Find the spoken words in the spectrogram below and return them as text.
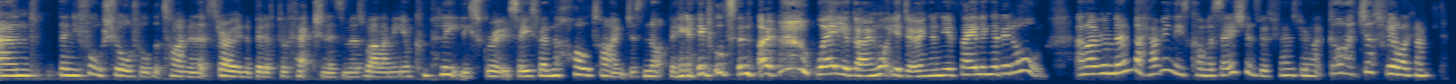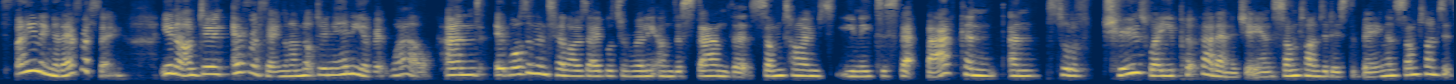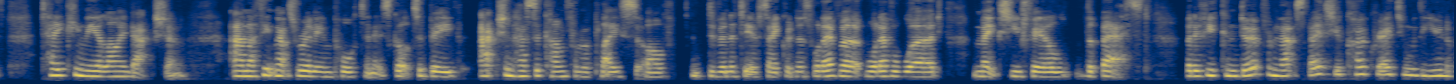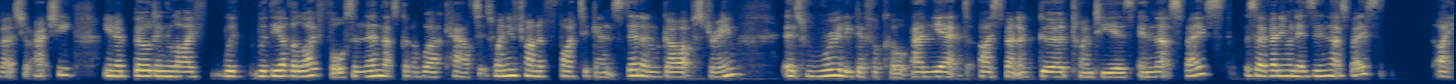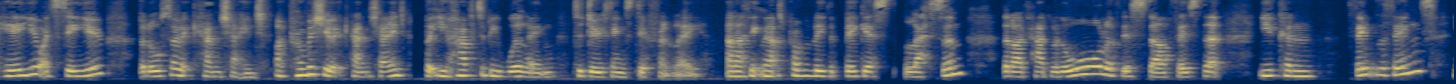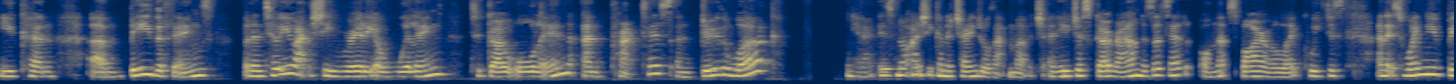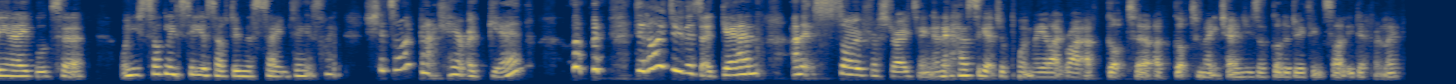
and then you fall short all the time and throw in a bit of perfectionism as well. I mean you're completely screwed. So you spend the whole time just not being able to know where you're going what you're doing and you're failing at it all. And i remember having these conversations with friends being like god i just feel like i'm failing at everything. You know i'm doing everything and i'm not doing any of it well. And it wasn't until i was able to really understand that sometimes you need to step back and and sort of choose where you put that energy. And sometimes it is the being and sometimes it's taking taking the aligned action. And I think that's really important. It's got to be action has to come from a place of divinity, of sacredness, whatever whatever word makes you feel the best. But if you can do it from that space, you're co-creating with the universe. You're actually, you know, building life with with the other life force, and then that's going to work out. It's when you're trying to fight against it and go upstream. It's really difficult. And yet I spent a good 20 years in that space. So if anyone is in that space, I hear you, I see you, but also it can change. I promise you it can change, but you have to be willing to do things differently. And I think that's probably the biggest lesson that I've had with all of this stuff is that you can think the things, you can um, be the things, but until you actually really are willing to go all in and practice and do the work, you know, it's not actually going to change all that much. And you just go around, as I said, on that spiral. Like we just, and it's when you've been able to, when you suddenly see yourself doing the same thing, it's like, shit, am I back here again? Did I do this again? And it's so frustrating. And it has to get to a point where you're like, right, I've got to, I've got to make changes. I've got to do things slightly differently.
